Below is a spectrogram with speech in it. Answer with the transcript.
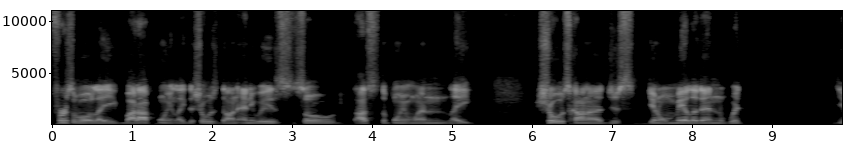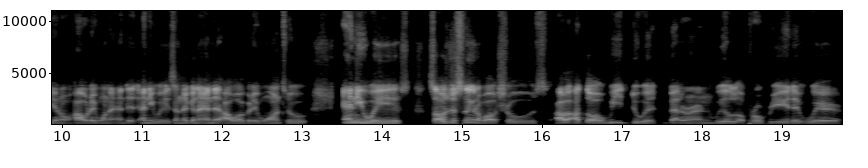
first of all, like by that point, like the show's done anyways. So that's the point when like shows kind of just you know mail it in with you know how they want to end it anyways and they're gonna end it however they want to anyways so i was just thinking about shows i, I thought we'd do it better and we'll appropriate it where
